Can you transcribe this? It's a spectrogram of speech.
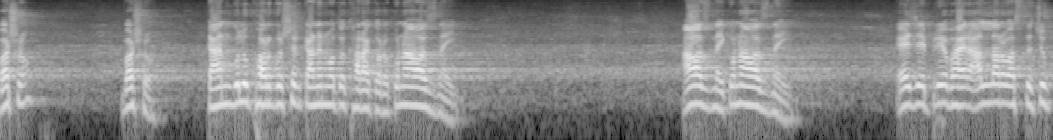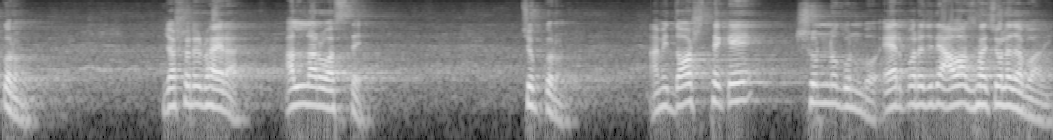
বসো বসো। কানগুলো খরগোশের কানের মতো খাড়া করো, কোনো আওয়াজ নাই। আওয়াজ নাই, কোনো আওয়াজ নাই। এই যে প্রিয় ভাইয়েরা, আল্লাহর ওয়াস্তে চুপ করুন। যশোরের ভাইয়েরা, আল্লাহর ওয়াস্তে চুপ করুন। আমি দশ থেকে শূন্য গুনবো। এরপরে যদি আওয়াজ হয়, চলে যাব আমি।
